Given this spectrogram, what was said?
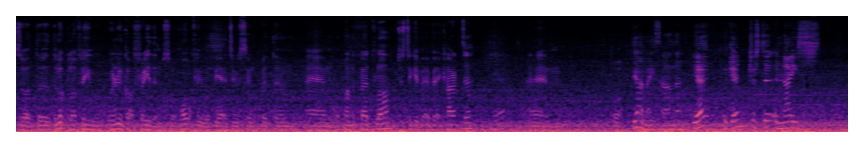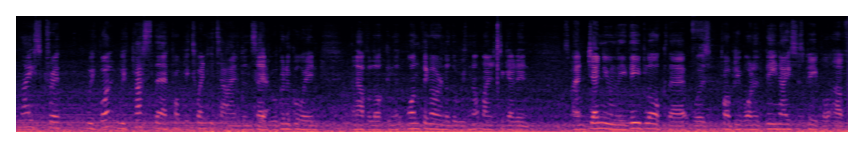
so they, they look lovely. We've only got three of them, so hopefully we'll be able to do sync with them um, up on the third floor, just to give it a bit of character. Yeah. Um, but they are nice, aren't they? Yeah, again, just a, a nice, nice trip. We've gone, we've passed there probably twenty times and said Yeah. we're going to go in and have a look, and one thing or another we've not managed to get in. And genuinely, the bloke there was probably one of the nicest people I've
